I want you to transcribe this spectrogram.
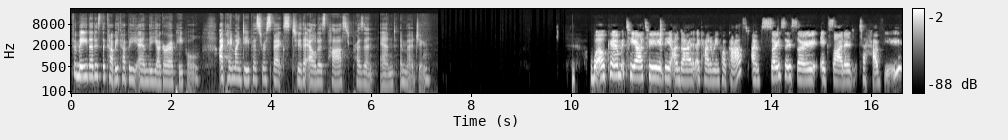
For me, that is the Kabi Kabi and the Yagara people. I pay my deepest respects to the elders past, present, and emerging. Welcome, Tia, to the Undiet Academy podcast. I'm so, so, so excited to have you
